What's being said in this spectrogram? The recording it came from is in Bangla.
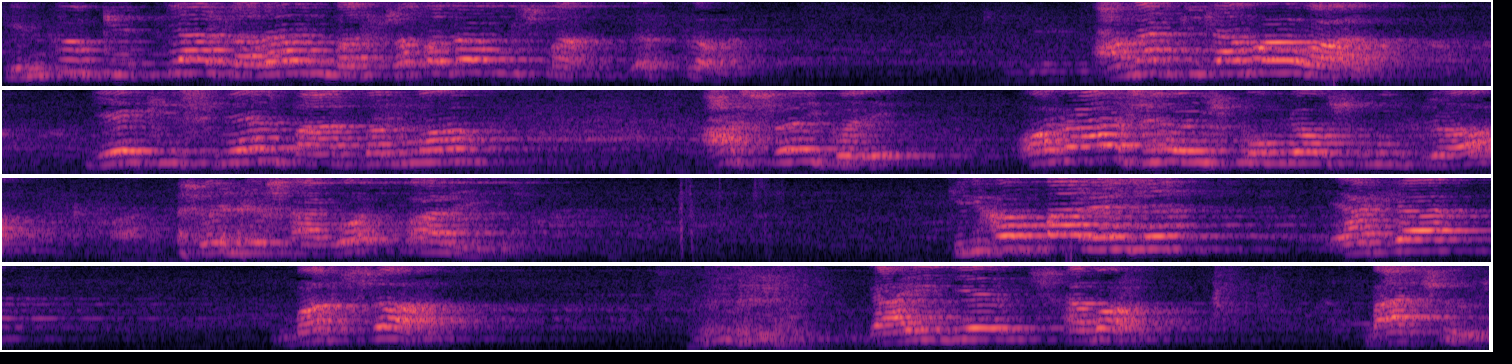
কিন্তু কীর্ত্যাচরণ বর্ষপদম আমার কিতাবও বল, যে কৃষ্ণের পদ্ম আশ্রয় করে অনায়াসে ওই কৌরব সমুদ্র সাগর পার হয়েছে কীরকম পার হয়েছে একটা মৎস্য গাই যে শাবক, বাছুর।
